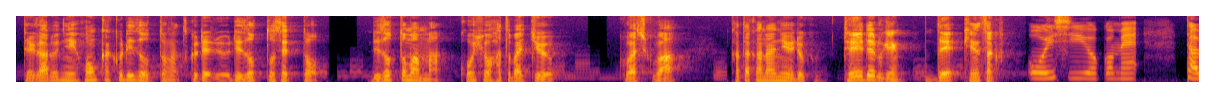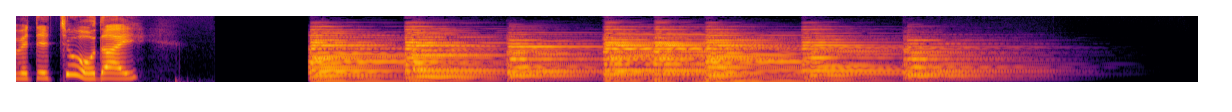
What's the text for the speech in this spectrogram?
手軽に本格リゾットが作れるリゾットセット。リゾットマンマ好評発売中。詳しくはカタカナ入力テーデルゲンで検索。美味しいお米食べてちょうだい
